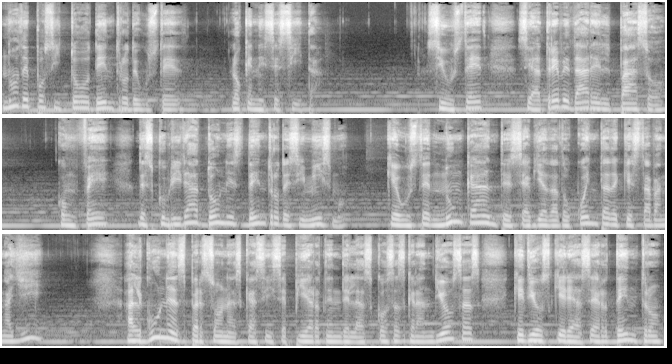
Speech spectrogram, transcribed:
no depositó dentro de usted lo que necesita. Si usted se atreve a dar el paso, con fe descubrirá dones dentro de sí mismo que usted nunca antes se había dado cuenta de que estaban allí. Algunas personas casi se pierden de las cosas grandiosas que Dios quiere hacer dentro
